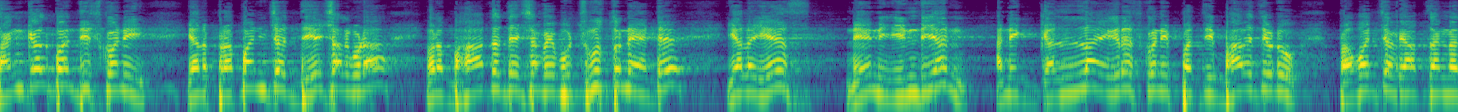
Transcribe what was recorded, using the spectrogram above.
సంకల్పం తీసుకొని ఇలా ప్రపంచ దేశాలు కూడా ఇలా భారతదేశం వైపు చూస్తున్నాయంటే ఇలా ఎస్ నేను ఇండియన్ అని గల్లా ఎగరేసుకొని ప్రతి భారతీయుడు ప్రపంచ వ్యాప్తంగా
